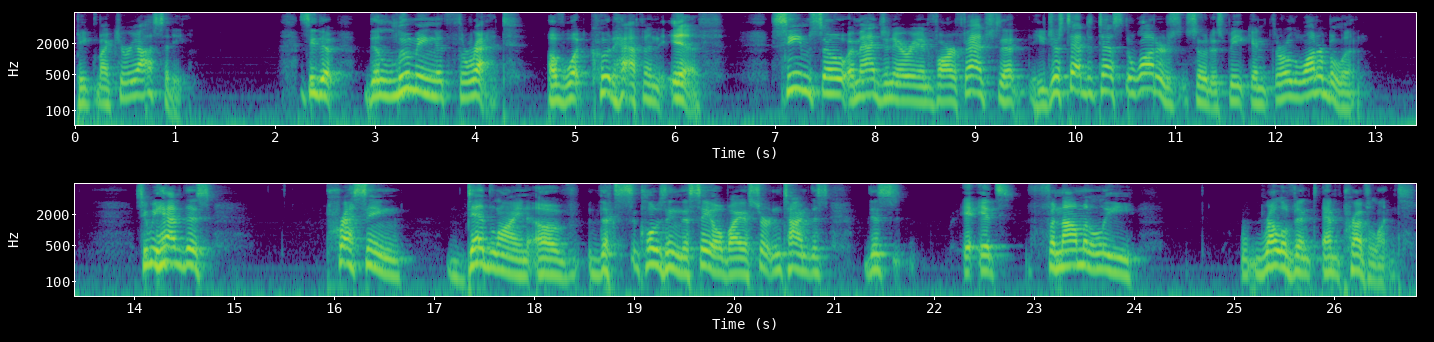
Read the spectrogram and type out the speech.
piqued my curiosity. See, the, the looming threat of what could happen if seems so imaginary and far fetched that he just had to test the waters, so to speak, and throw the water balloon. See, we have this pressing deadline of the closing the sale by a certain time. This this it's phenomenally relevant and prevalent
